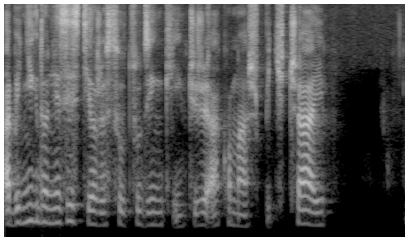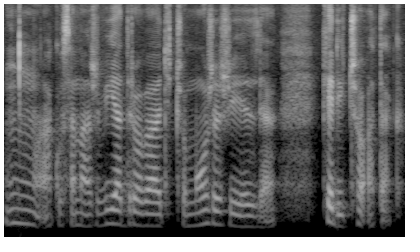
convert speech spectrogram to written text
aby nikto nezistil, že sú cudzinky. Čiže ako máš piť čaj, mm, ako sa máš vyjadrovať, čo môžeš jesť a kedy čo a tak.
